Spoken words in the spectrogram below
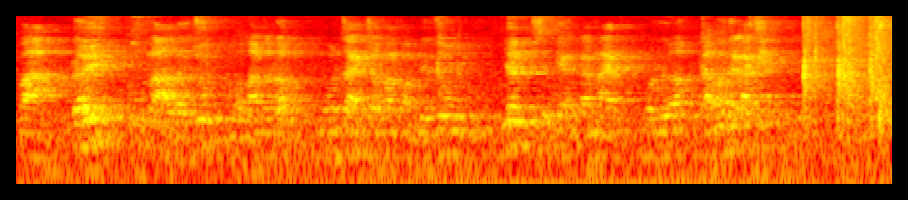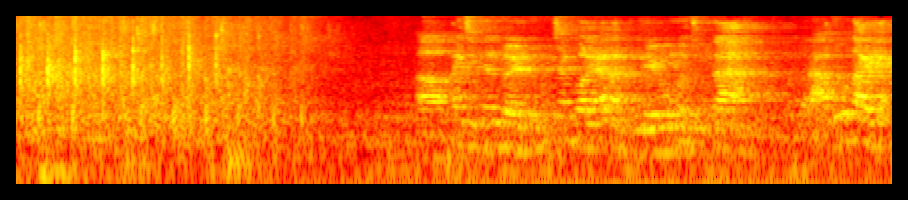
Và đấy cũng là lời chúc của ban giám đốc muốn dành cho văn phòng tuyển dụng nhân sự kiện ngày hôm nay. Một nữa cảm ơn các anh chị. À, anh chị thân mến chắc có lẽ là nếu mà chúng ta đã vỗ tay ấy,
